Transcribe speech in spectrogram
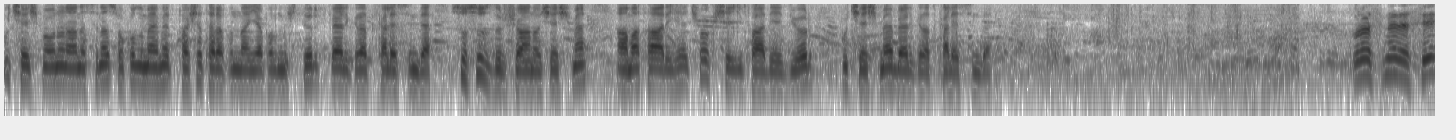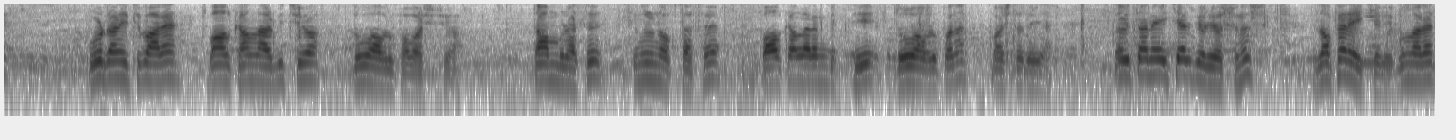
bu çeşme onun anısına Sokullu Mehmet Paşa tarafından yapılmıştır Belgrad Kalesi'nde. Susuzdur şu an o çeşme ama tarihe çok şey ifade ediyor bu çeşme Belgrad Kalesi'nde. Burası neresi? Buradan itibaren Balkanlar bitiyor, Doğu Avrupa başlıyor. Tam burası sınır noktası. Balkanların bittiği, Doğu Avrupa'nın başladığı yer. Burada bir tane heykel görüyorsunuz. Zafer heykeli. Bunların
